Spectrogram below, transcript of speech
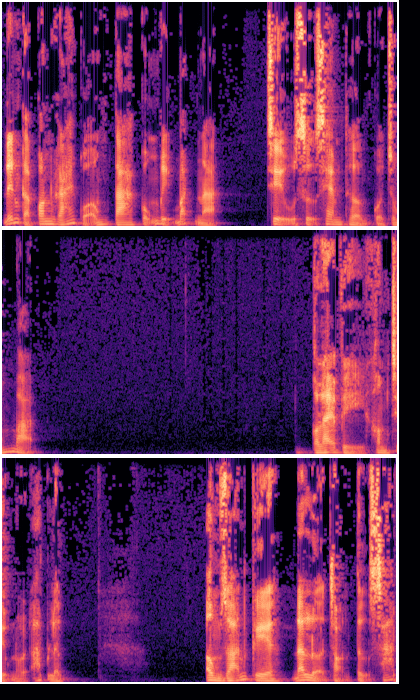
Đến cả con gái của ông ta cũng bị bắt nạt, chịu sự xem thường của chúng bạn. Có lẽ vì không chịu nổi áp lực. Ông Doãn kia đã lựa chọn tự sát.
